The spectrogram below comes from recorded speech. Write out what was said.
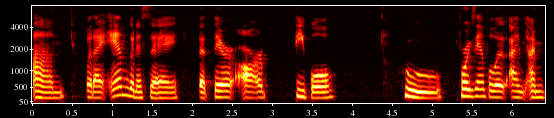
Um, but I am going to say that there are people who, for example, I'm, I'm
